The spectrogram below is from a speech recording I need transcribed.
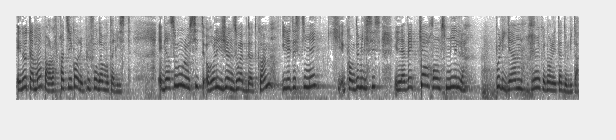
et notamment par leurs pratiquants les plus fondamentalistes. Eh bien, selon le site religionsweb.com, il est estimé qu'en 2006, il y avait 40 000 polygames rien que dans l'État de l'Utah.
